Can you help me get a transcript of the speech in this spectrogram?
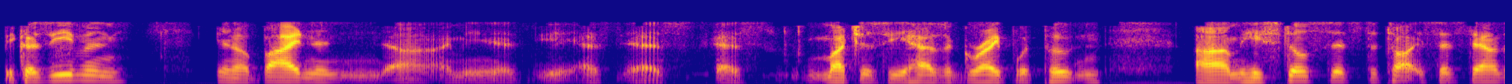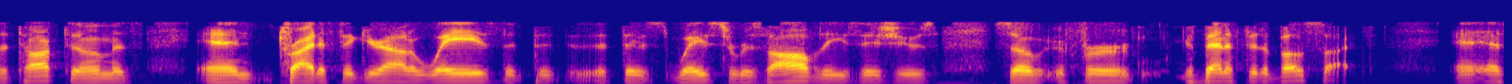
because even you know Biden and uh, I mean as as as much as he has a gripe with Putin um he still sits to talk sits down to talk to him as and try to figure out a ways that, that that there's ways to resolve these issues so for the benefit of both sides as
